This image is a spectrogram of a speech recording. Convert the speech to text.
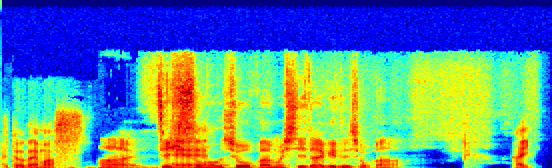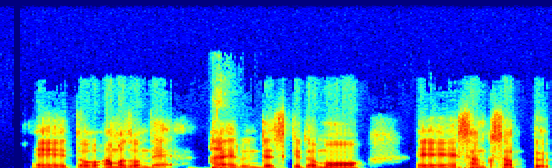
がとうございます。はい。ぜひその紹介もしていただけるでしょうか。えっ、と、アマゾンで買えるんですけども、えーサンクスアップ、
